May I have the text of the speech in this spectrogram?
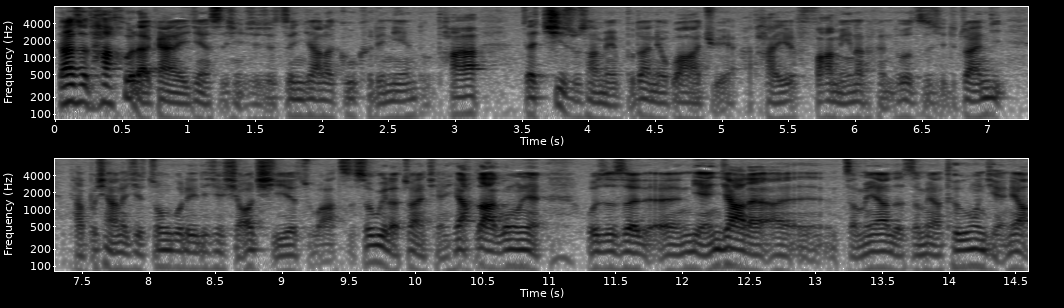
但是他后来干了一件事情，就是增加了顾客的粘度。他在技术上面不断的挖掘，他也发明了很多自己的专利。他不像那些中国的那些小企业主啊，只是为了赚钱压榨工人，或者是呃廉价的呃怎么样的怎么样偷工减料，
